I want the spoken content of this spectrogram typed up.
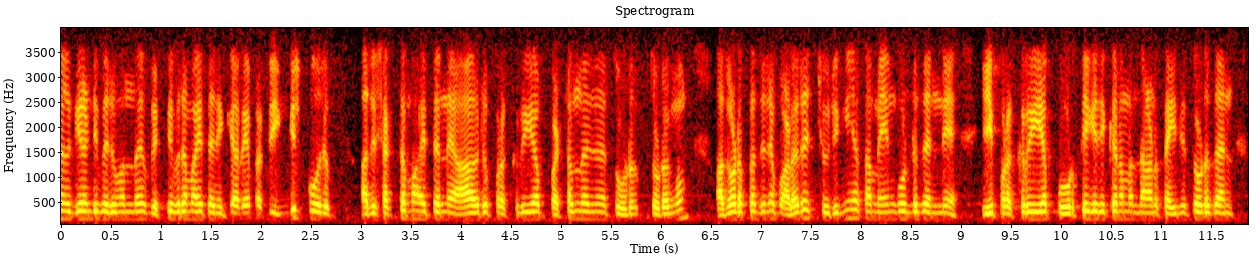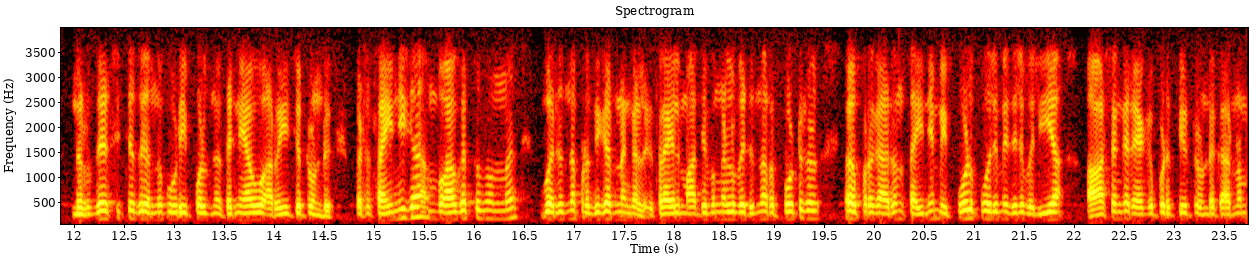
നൽകേണ്ടി വരുമെന്ന് വ്യക്തിപരമായി തനിക്കറിയാം. പക്ഷെ എങ്കിൽ പോലും അതിശക്തമായി തന്നെ ആ ഒരു പ്രക്രിയ പെട്ടെന്ന് തന്നെ തുടങ്ങും. അതോടൊപ്പം തന്നെ വളരെ ചുരുങ്ങിയ സമയം കൊണ്ട് തന്നെ ഈ പ്രക്രിയ പൂർത്തീകരിക്കണമെന്നാണ് സൈന്യത്തോട് താൻ നിർദ്ദേശിച്ചത് എന്ന് കൂടി ഇപ്പോൾ നെതന്യാഹു അറിയിച്ചിട്ടുണ്ട്. പക്ഷെ സൈനിക ഭാഗത്തു നിന്ന് വരുന്ന പ്രതികരണങ്ങൾ ഇസ്രായേൽ മാധ്യമങ്ങളിൽ വരുന്ന റിപ്പോർട്ടുകൾ പ്രകാരം സൈന്യം ഇപ്പോൾ പോലും ഇതിൽ വലിയ ആശങ്ക രേഖപ്പെടുത്തിയിട്ടുണ്ട്. കാരണം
